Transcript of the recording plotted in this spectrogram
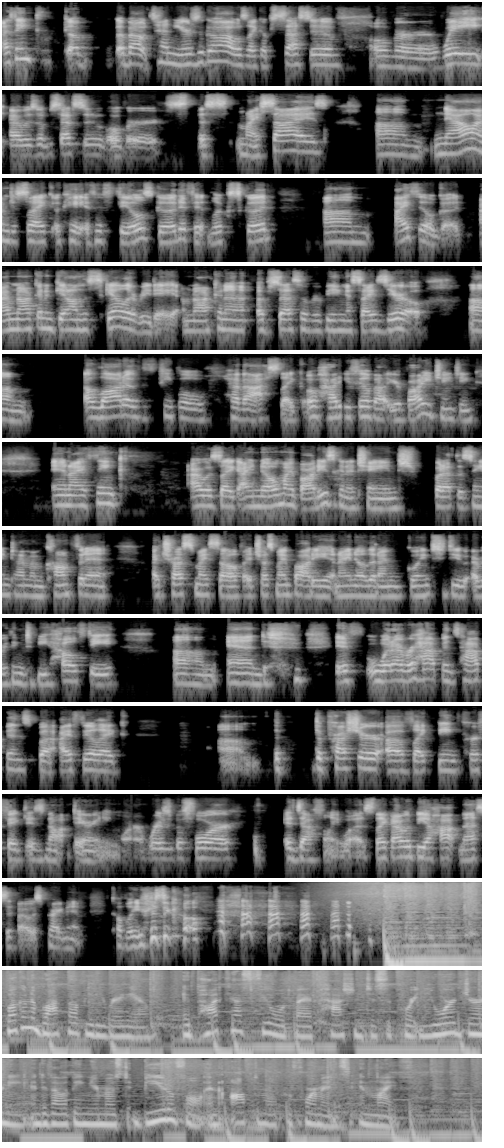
I think uh, about 10 years ago, I was like obsessive over weight. I was obsessive over this, my size. Um, now I'm just like, okay, if it feels good, if it looks good, um, I feel good. I'm not going to get on the scale every day. I'm not going to obsess over being a size zero. Um, a lot of people have asked, like, oh, how do you feel about your body changing? And I think I was like, I know my body's going to change, but at the same time, I'm confident. I trust myself. I trust my body, and I know that I'm going to do everything to be healthy. Um, and if whatever happens, happens. But I feel like um, the the pressure of like being perfect is not there anymore. Whereas before, it definitely was. Like I would be a hot mess if I was pregnant a couple years ago. Welcome to Black Belt Beauty Radio, a podcast fueled by a passion to support your journey in developing your most beautiful and optimal performance in life.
